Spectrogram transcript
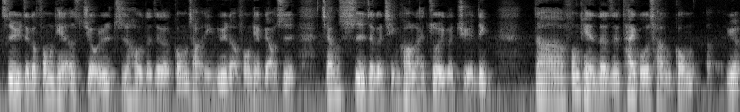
至于这个丰田二十九日之后的这个工厂营运呢，丰田表示将视这个情况来做一个决定。那丰田的这泰国厂工原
